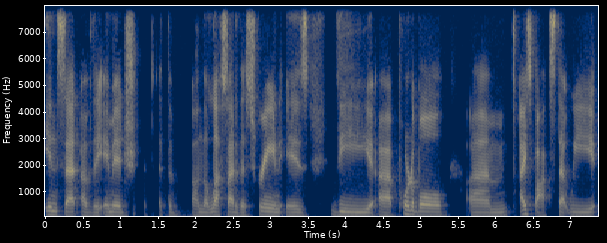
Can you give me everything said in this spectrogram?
inset of the image at the on the left side of the screen is the uh, portable um, icebox that we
